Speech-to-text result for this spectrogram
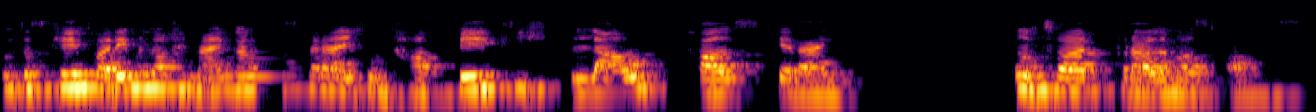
und das Kind war immer noch im Eingangsbereich und hat wirklich lauthals geweint. Und zwar vor allem aus Angst.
